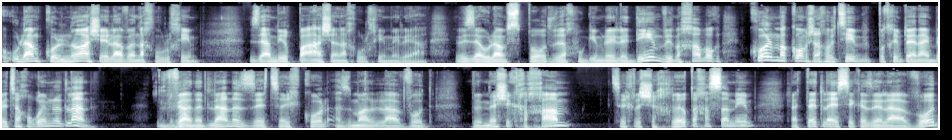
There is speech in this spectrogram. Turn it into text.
אולם קולנוע שאליו אנחנו הולכים. זה המרפאה שאנחנו הולכים אליה, וזה האולם ספורט וזה החוגים לילדים, ומחר בוקר, כל מקום שאנחנו יוצאים ופותחים את העיניים, בעצם אנחנו רואים נדל"ן. והנדל"ן הזה צריך כל הזמן לעבוד. ומשק חכם צריך לשחרר את החסמים, לתת לעסק הזה לעבוד,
